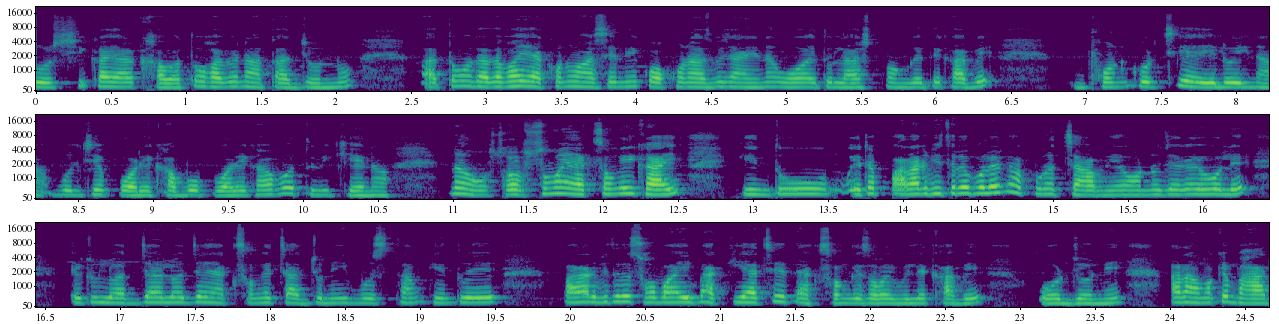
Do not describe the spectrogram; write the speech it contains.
লস্যি খায় আর খাওয়া তো হবে না তার জন্য। আর তোমার দাদাভাই এখনও আসেনি, কখন আসবে জানি না, ও হয়তো লাস্ট পঙ্গেতে খাবে। ফোন করছি, এলোই না। বলছে, পরে খাব পরে খাব, তুমি খেয়ে নাও। না, ও সবসময় একসঙ্গেই খাই কিন্তু এটা পাড়ার ভিতরে বলে না, কোনো চাপ নেই। অন্য জায়গায় হলে একটু লজ্জায় লজ্জায় একসঙ্গে চারজনেই বসতাম, কিন্তু এ পাড়ার ভিতরে সবাই বাকি আছে, একসঙ্গে সবাই মিলে খাবে ওর জন্যে। আর আমাকে ভাত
